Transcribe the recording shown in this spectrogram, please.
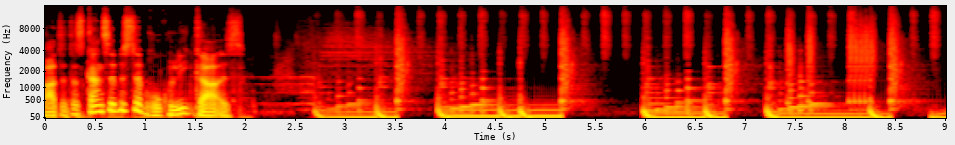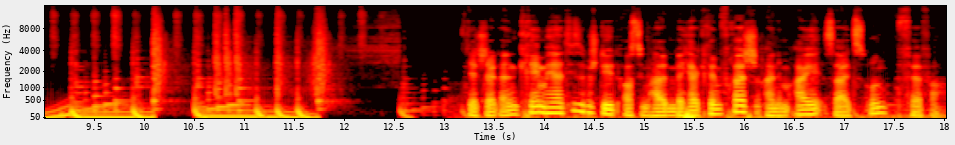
Bratet das Ganze, bis der Brokkoli gar ist. Jetzt stellt eine Creme her. Diese besteht aus dem halben Becher Creme Fraiche, einem Ei, Salz und Pfeffer.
